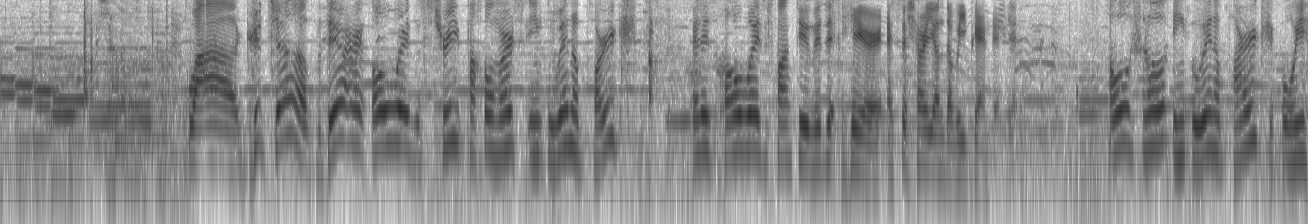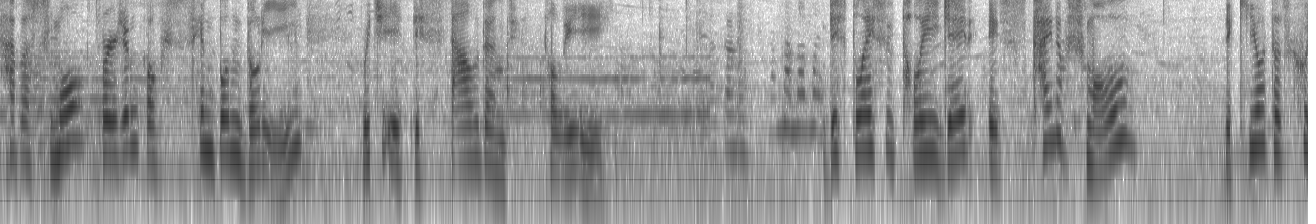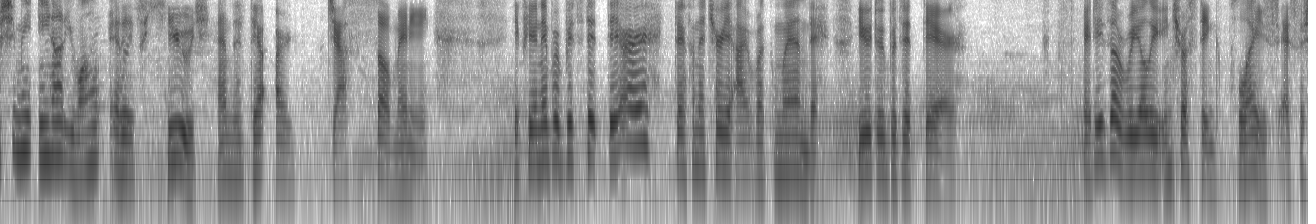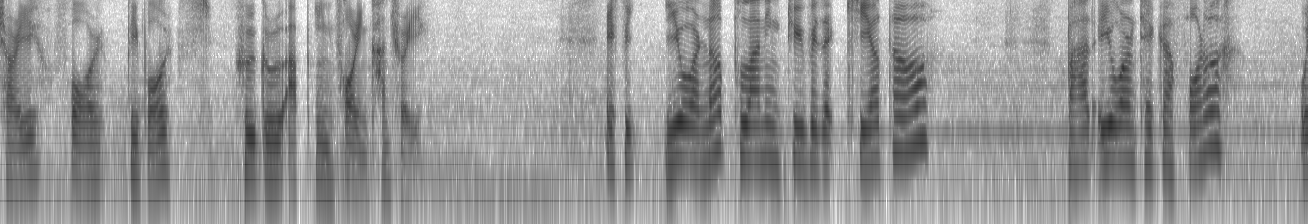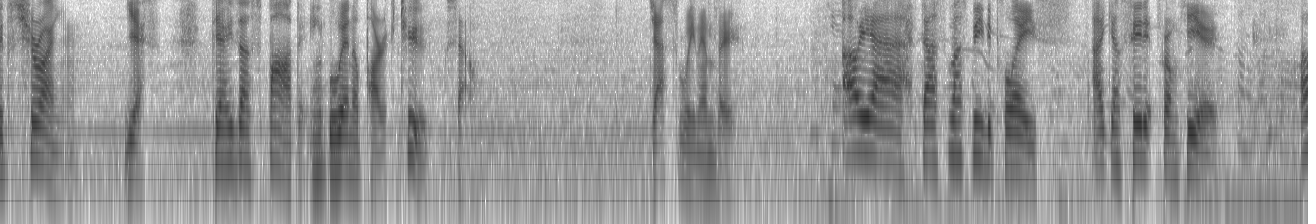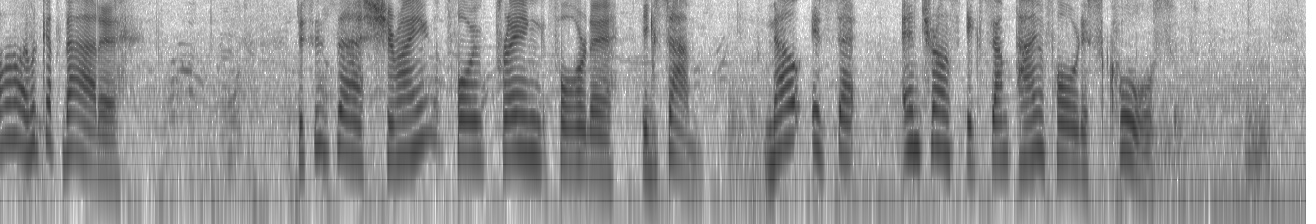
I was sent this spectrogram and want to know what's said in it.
Wow, good job. There are always street performers in Ueno Park. and It is always fun to visit here, especially on the weekend. Also, in Ueno Park, we have a small version of Senbon Torii, which is the southern Torii. This place, Torii Gate, is kind of small. The Kyoto's Fushimi Inari one, it is huge, and there are just so many. If you never visited there, definitely I recommend you to visit there. It is a really interesting place, especially for people who grew up in foreign country. If you are not planning to visit Kyoto, but you want to take a photo with shrine, yes, there is a spot in Ueno Park too. So just remember. Oh yeah, that must be the place. I can see it from here. Oh, look at that. This is a shrine for praying for the exam. Now it's the entrance exam time for the schools.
